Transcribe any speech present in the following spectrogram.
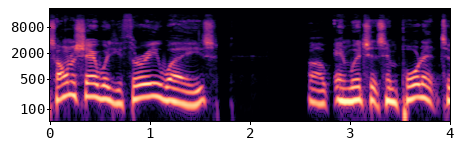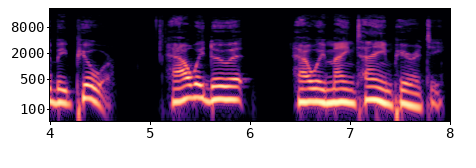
So I want to share with you three ways uh, in which it's important to be pure, how we do it, how we maintain purity,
